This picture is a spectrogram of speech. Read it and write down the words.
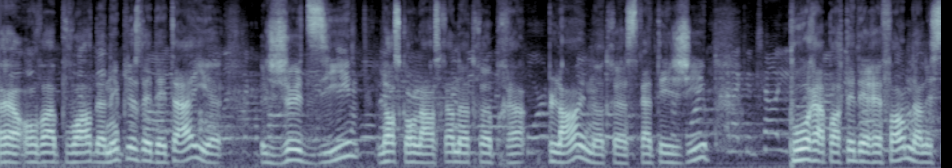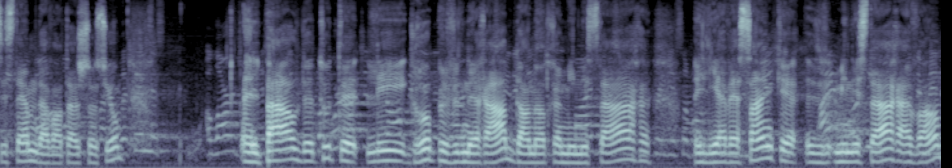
Euh, on va pouvoir donner plus de détails jeudi, lorsqu'on lancera notre plan et notre stratégie pour apporter des réformes dans le système d'avantages sociaux. Elle parle de tous les groupes vulnérables dans notre ministère. Il y avait cinq ministères avant,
